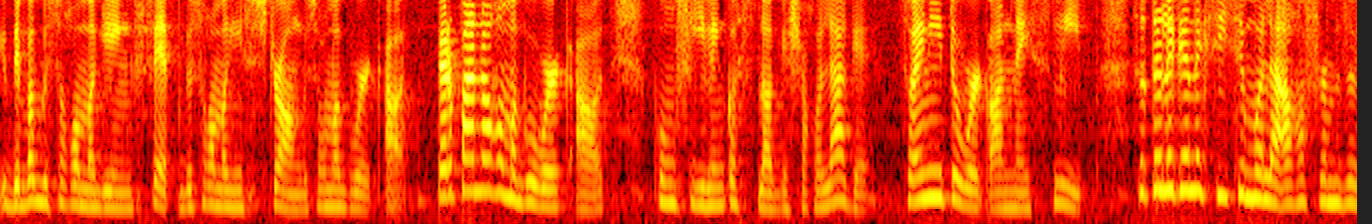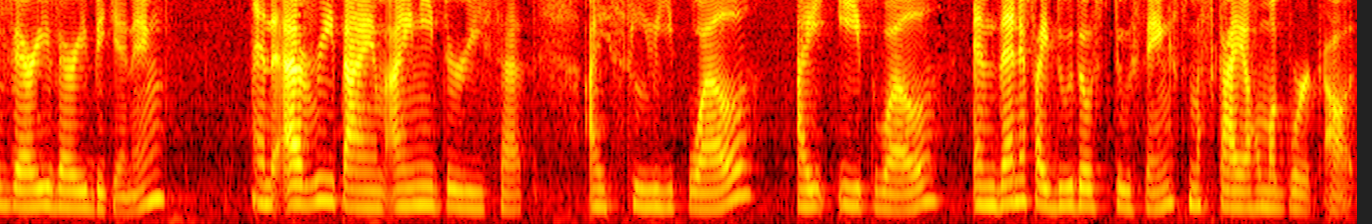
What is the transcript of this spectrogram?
di ba gusto ko maging fit, gusto ko maging strong, gusto ko mag-workout. Pero paano ako mag-workout kung feeling ko sluggish ako lagi? So I need to work on my sleep. So talaga nagsisimula ako from the very, very beginning. And every time I need to reset, I sleep well, I eat well, and then if I do those two things, mas kaya ako mag-workout.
